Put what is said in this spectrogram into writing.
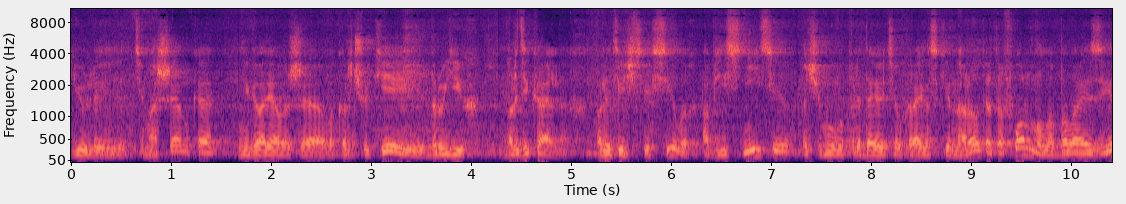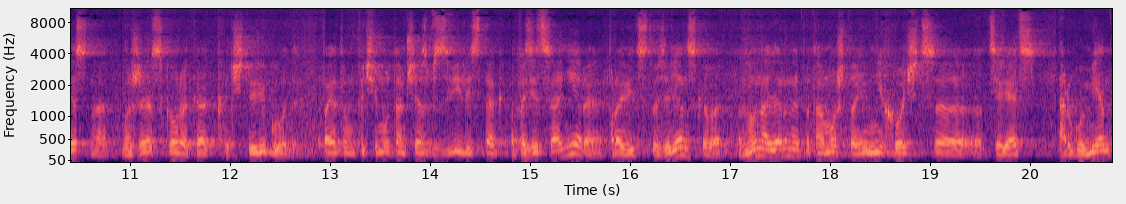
Юлии Тимошенко, не говоря уже о Вакарчуке и других радикальных политических силах, объясните, почему вы предаете украинский народ. Эта формула была известна уже скоро как 4 года. Поэтому почему там сейчас взвились так оппозиционеры правительства Зеленского? Ну, наверное, потому что им не хочется терять аргумент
